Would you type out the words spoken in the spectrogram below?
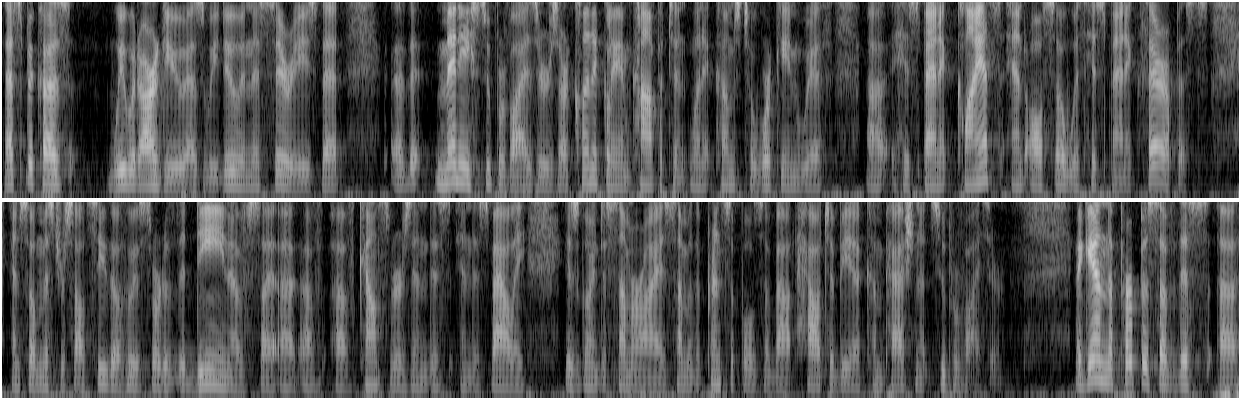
That's because we would argue, as we do in this series, that uh, that many supervisors are clinically incompetent when it comes to working with uh, Hispanic clients and also with Hispanic therapists. And so Mr. Salcido, who is sort of the dean of, uh, of, of, counselors in this, in this valley, is going to summarize some of the principles about how to be a compassionate supervisor. Again, the purpose of this uh,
